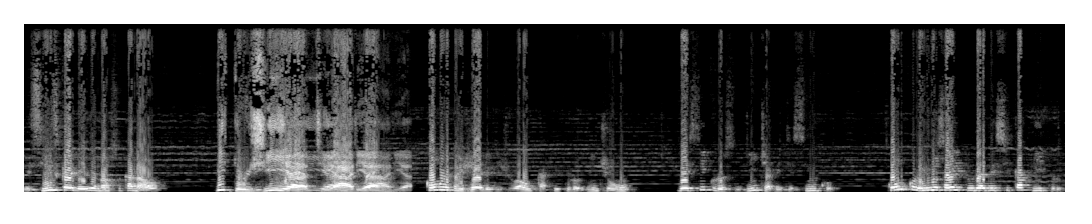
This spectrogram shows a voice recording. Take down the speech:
e se inscrever no nosso canal. Liturgia diária Com o Evangelho de João, capítulo 21, versículos de 20 a 25, concluímos a leitura deste capítulo,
